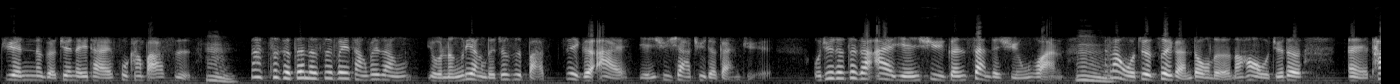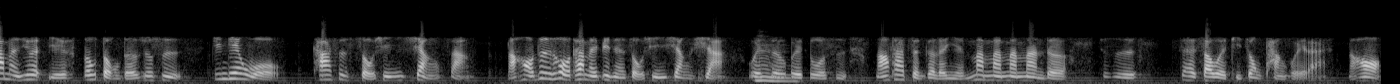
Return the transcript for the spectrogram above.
捐那个捐了一台富康巴士，嗯，那这个真的是非常非常有能量的，就是把这个爱延续下去的感觉。我觉得这个爱延续跟善的循环，嗯，让我觉得最感动的。然后我觉得，哎，他们就也都懂得，就是今天我他是手心向上，然后日后他们变成手心向下，为社会做事，嗯，然后他整个人也慢慢慢慢的就是再稍微体重胖回来，然后。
